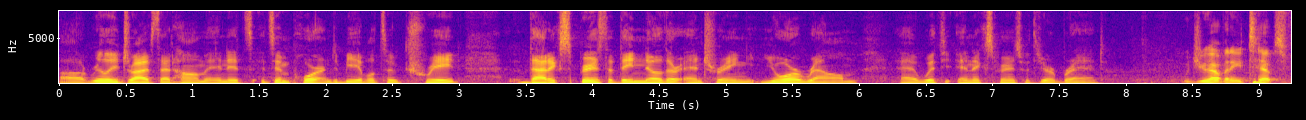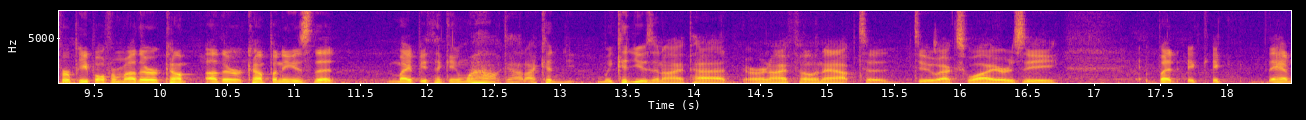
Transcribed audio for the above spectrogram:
uh, really drives that home. And it's, it's important to be able to create that experience that they know they're entering your realm uh, with an experience with your brand. Would you have any tips for people from other com- other companies that might be thinking, "Wow, God, I could we could use an iPad or an iPhone app to do X, Y, or Z," but it, it, they have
